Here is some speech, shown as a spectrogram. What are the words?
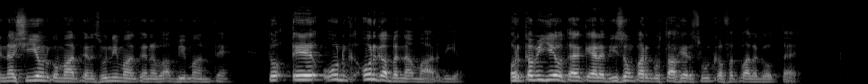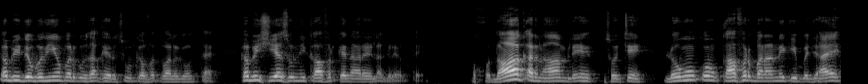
न शी उनको मानते हैं न सुनी मानते हैं न वाबी मानते हैं। तो ए, उन, उनका बंदा मार दिया। और कभी ये होता है कि हदीसों पर गुस्ताख रसूल का फतवा लगा होता है। कभी देवबंदियों पर गुस्ताख रसूल का फतवा लगा होता है। कभी शिया सुन्नी काफर के नारे लग रहे होते हैं। खुदा का नाम लें सोचें लोगों को काफर बनाने की बजाय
